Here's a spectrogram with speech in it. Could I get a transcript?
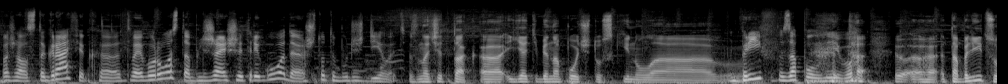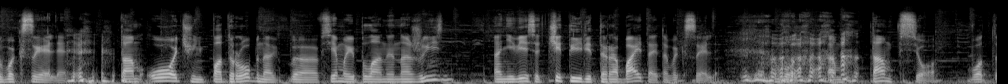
пожалуйста, график э, твоего роста в ближайшие три года, что ты будешь делать. Значит так, э, я тебе на почту скинула э, Бриф, заполни его. таблицу в Excel. Там очень подробно все мои планы на жизнь. Они весят 4 терабайта, это в Excel. Вот, там, там все. Вот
